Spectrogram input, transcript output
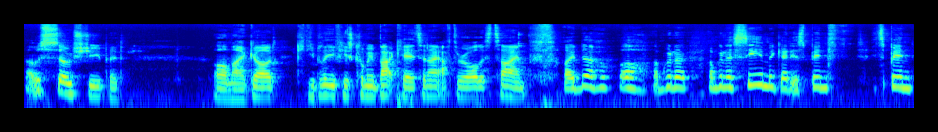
That was so stupid. Oh my god! Can you believe he's coming back here tonight after all this time? I know. Oh, I'm gonna, I'm gonna see him again. It's been, it's been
